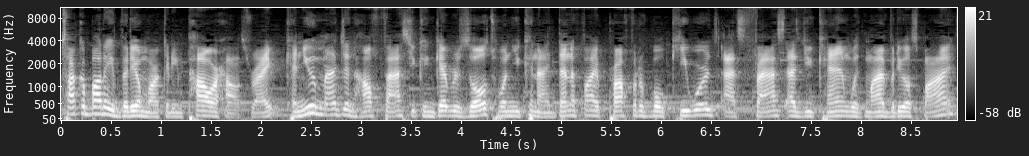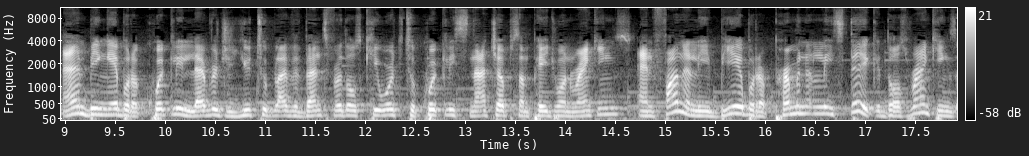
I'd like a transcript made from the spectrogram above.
Talk about a video marketing powerhouse, right? Can you imagine how fast you can get results when you can identify profitable keywords as fast as you can with My Video Spy? And being able to quickly leverage your YouTube live events for those keywords to quickly snatch up some page one rankings? And finally, be able to permanently stick those rankings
